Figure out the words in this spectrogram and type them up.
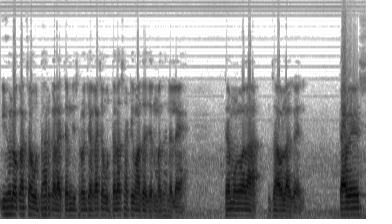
इहलोकाचा उद्धार करायचा म्हणजे सर्व जगाच्या उद्धारासाठी माझा जन्म झालेला आहे. त्यामुळे मला जावं लागेल. त्यावेळेस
